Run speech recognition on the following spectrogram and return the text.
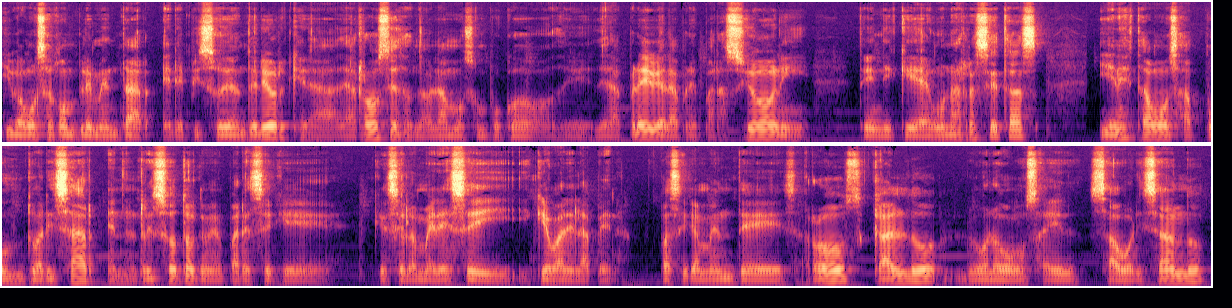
y vamos a complementar el episodio anterior, que era de arroces, donde hablamos un poco de, la previa, la preparación y te indiqué algunas recetas. Y en esta vamos a puntualizar en el risotto que me parece que, se lo merece y, y, que vale la pena. Básicamente es arroz, caldo, luego lo vamos a ir saborizando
